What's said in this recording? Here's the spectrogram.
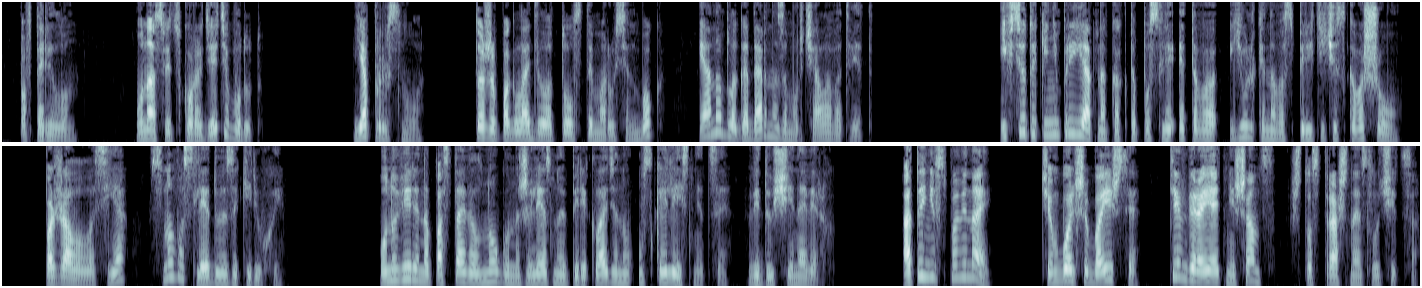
— повторил он. «У нас ведь скоро дети будут». Я прыснула тоже погладила толстый Марусин бок, и она благодарно замурчала в ответ. И все-таки неприятно как-то после этого Юлькиного спиритического шоу. Пожаловалась я, снова следуя за Кирюхой. Он уверенно поставил ногу на железную перекладину узкой лестницы, ведущей наверх. А ты не вспоминай. Чем больше боишься, тем вероятней шанс, что страшное случится.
